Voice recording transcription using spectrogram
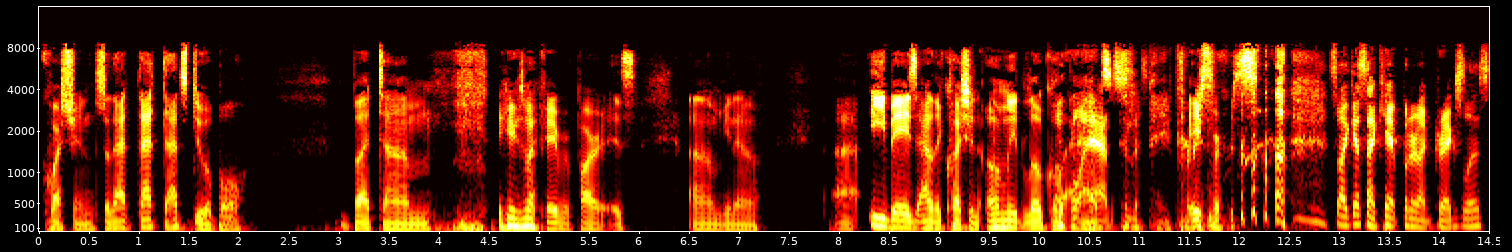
question. So that that that's doable. But um, here's my favorite part: is um, you know. Uh, eBay's out of the question. Only local, Local ads, ads in the papers. papers. so I guess I can't put it on Craigslist.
